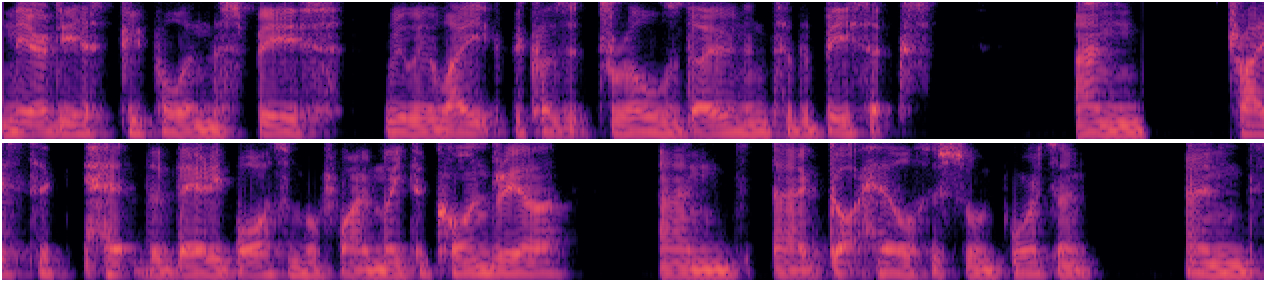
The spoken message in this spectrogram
nerdiest people in the space really like because it drills down into the basics and tries to hit the very bottom of why mitochondria and uh, gut health is so important. And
